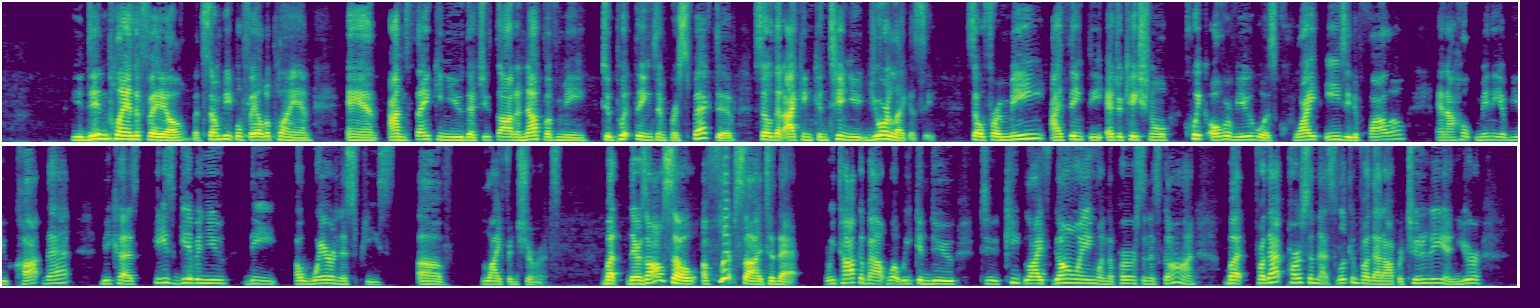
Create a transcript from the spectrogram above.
you didn't plan to fail, but some people fail to plan. And I'm thanking you that you thought enough of me to put things in perspective so that I can continue your legacy. So for me, I think the educational quick overview was quite easy to follow. And I hope many of you caught that because he's given you the awareness piece of life insurance. But there's also a flip side to that we talk about what we can do to keep life going when the person is gone but for that person that's looking for that opportunity and you're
